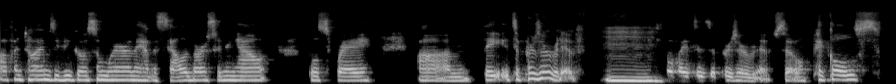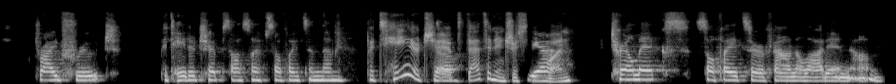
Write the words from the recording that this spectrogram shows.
oftentimes. If you go somewhere and they have a salad bar sitting out they'll spray. Um, they it's a preservative. Mm. sulfites is a preservative. So pickles dried fruit potato chips also have sulfites in them. Potato chips? So, that's an interesting yeah. one trail mix. Sulfites are found a lot in um,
